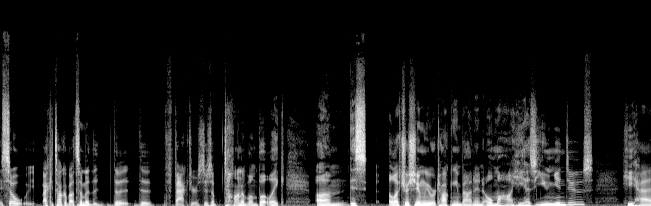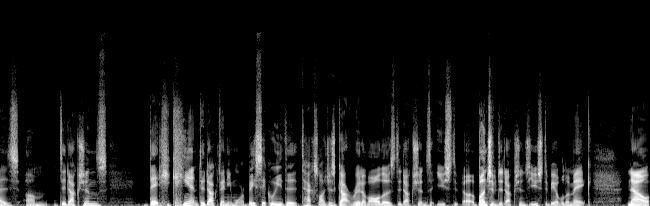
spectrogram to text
so I could talk about some of the, the, the factors. There's a ton of them, but like um, this electrician we were talking about in Omaha, he has union dues, he has um, deductions that he can't deduct anymore. Basically, the tax law just got rid of all those deductions that used to a bunch of deductions you used to be able to make. Now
